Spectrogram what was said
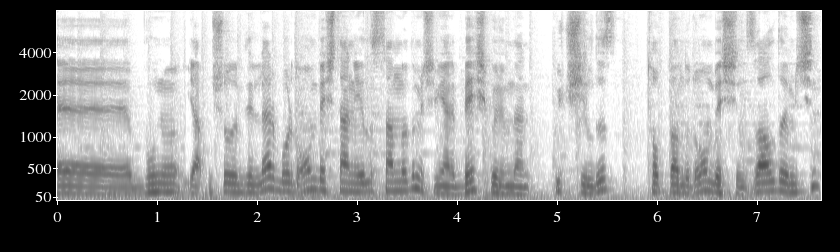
ee, bunu yapmış olabilirler. Bu arada 15 tane yıldız tamamladığım için yani 5 bölümden 3 yıldız toplamda da 15 yıldız aldığım için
